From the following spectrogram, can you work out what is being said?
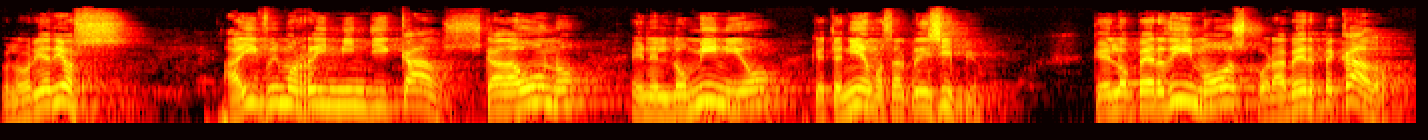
Gloria a Dios. Ahí fuimos reivindicados, cada uno en el dominio que teníamos al principio, que lo perdimos por haber pecado.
